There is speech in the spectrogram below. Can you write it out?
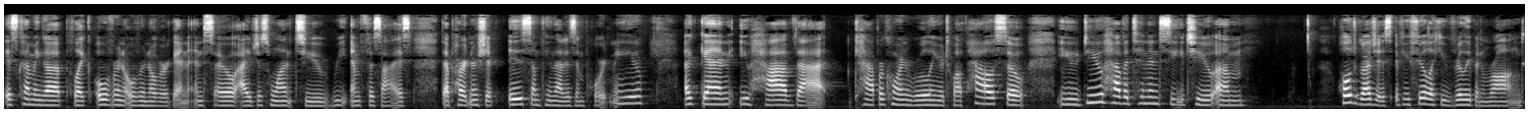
is coming up like over and over and over again and so i just want to re-emphasize that partnership is something that is important to you again you have that Capricorn ruling your 12th house. So you do have a tendency to um, hold grudges if you feel like you've really been wronged.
